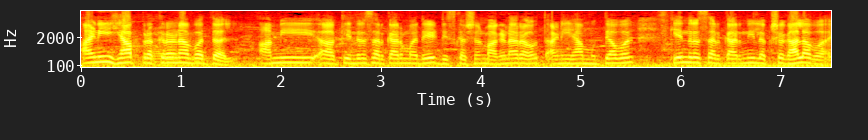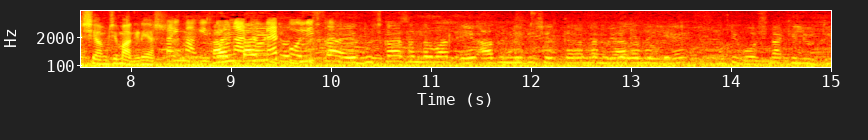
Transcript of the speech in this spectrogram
आणि ह्या प्रकरणाबद्दल आम्ही केंद्र सरकारमध्ये डिस्कशन मागणार आहोत आणि ह्या मुद्द्यावर केंद्र सरकारने लक्ष घालावं अशी आमची मागणी असते दुष्काळ संदर्भात एक अजून निधी शेतकऱ्यांना मिळाला नाहीये मोठी घोषणा केली होती.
